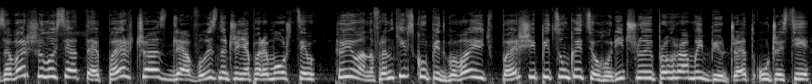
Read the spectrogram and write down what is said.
завершилося. Тепер час для визначення переможців. В Івано-Франківську підбивають перші підсумки цьогорічної програми бюджет участі.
